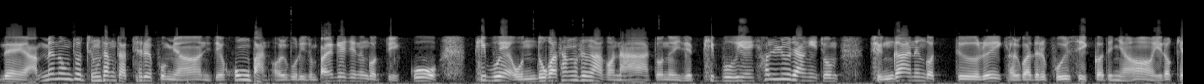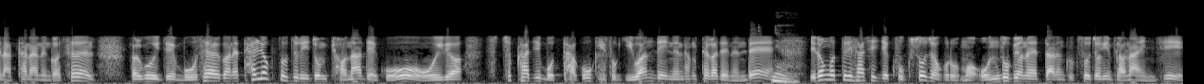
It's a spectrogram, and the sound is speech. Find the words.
네, 안면홍조 증상 자체를 보면 이제 홍반, 얼굴이 좀 빨개지는 것도 있고 피부의 온도가 상승하거나 또는 이제 피부의 혈류량이 좀 증가하는 것들의 결과들을 보일 수 있거든요. 이렇게 나타나는 것은 결국 이제 모세혈관의 탄력도들이 좀 변화되고 오히려 수축하지 못하고 계속 이완돼 있는 상태가 되는데 네. 이런 것들이 사실 이제 국소적으로 뭐 온도 변화에 따른 극소적인 변화인지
